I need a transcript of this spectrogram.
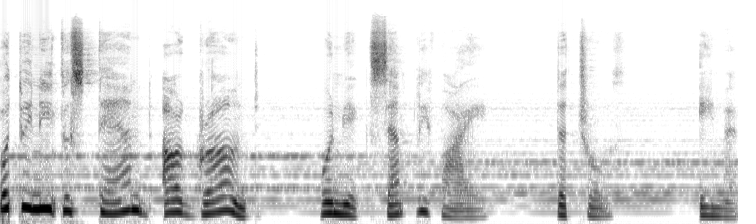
But we need to stand our ground when we exemplify the truth. Amen.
